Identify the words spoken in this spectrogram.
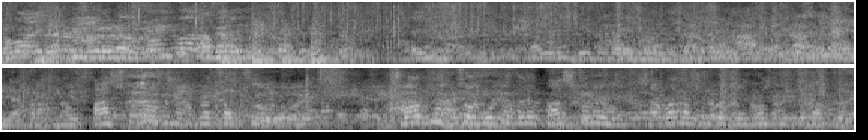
সবাই আমরা সর্বোচ্চ ভোটে তারা পাস করে সাবার আসন করে সে মন্ত্রিত্ব করে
